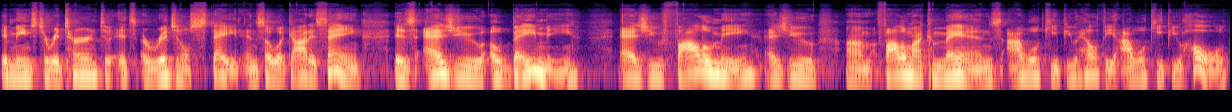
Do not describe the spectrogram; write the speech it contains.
it means to return to its original state. And so, what God is saying is, as you obey me, as you follow me, as you um, follow my commands, I will keep you healthy. I will keep you whole.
